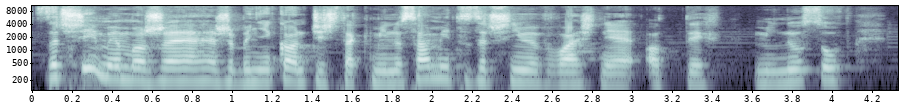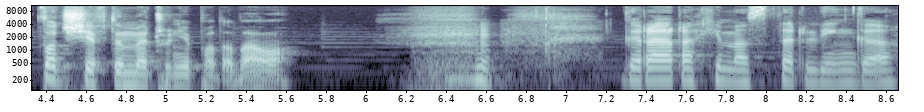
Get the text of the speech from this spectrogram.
Zacznijmy może, żeby nie kończyć tak minusami, to zacznijmy właśnie od tych minusów. Co Ci się w tym meczu nie podobało? Gra Rahima Sterlinga.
